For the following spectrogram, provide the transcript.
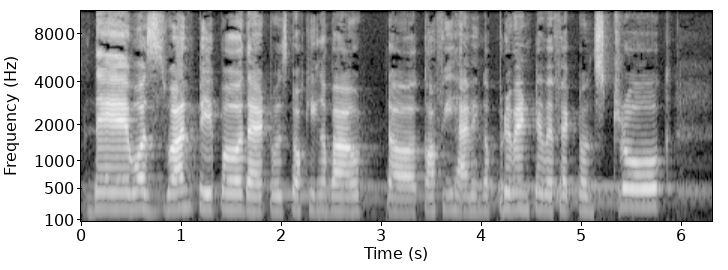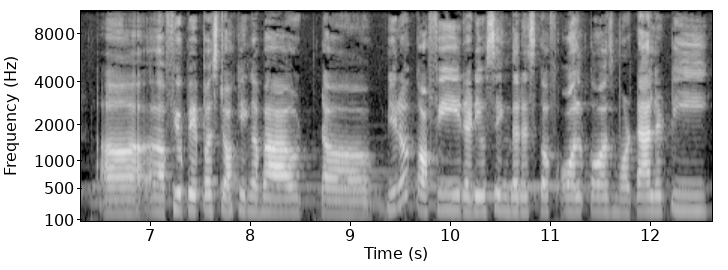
there was one paper that was talking about uh, coffee having a preventive effect on stroke. Uh, a few papers talking about uh, you know coffee reducing the risk of all cause mortality.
